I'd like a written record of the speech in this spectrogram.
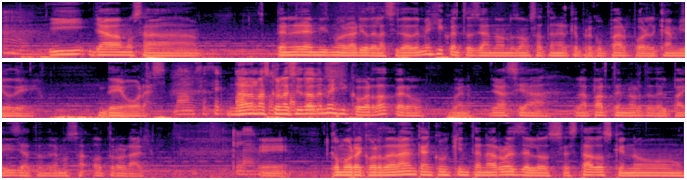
ah. y ya vamos a tener el mismo horario de la Ciudad de México, entonces ya no nos vamos a tener que preocupar por el cambio de, de horas. Vamos a hacer Nada más con la Ciudad de México, ¿verdad? Pero bueno, ya hacia la parte norte del país ya tendremos otro horario. Claro. Eh, como recordarán, Cancún, Quintana Roo es de los estados que no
